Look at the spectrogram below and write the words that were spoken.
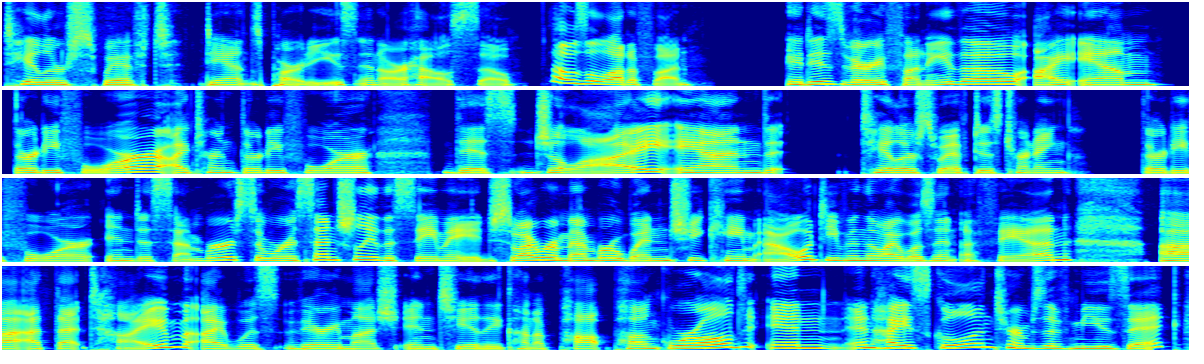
Taylor Swift dance dance parties in our house. So that was a lot of fun. It is very funny though. I am 34. I turned 34 this July, and Taylor Swift is turning 34 in December. So we're essentially the same age. So I remember when she came out, even though I wasn't a fan uh, at that time, I was very much into the kind of pop punk world in, in high school in terms of music.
